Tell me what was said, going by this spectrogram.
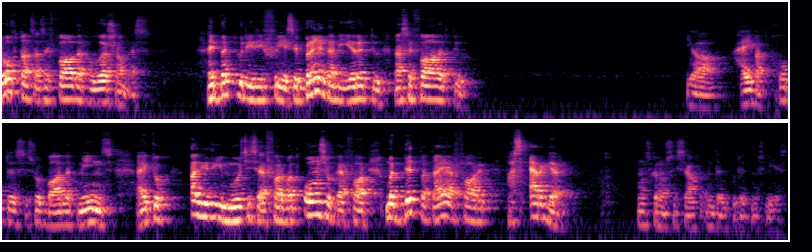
nogtans aan sy Vader gehoorsaam is. Hy bid oor hierdie vrees. Hy bring dit na die Here toe, na sy Vader toe. Ja, hy wat God is, is ook waarlik mens. Hy het ook al hierdie emosies ervaar wat ons ook ervaar, maar dit wat hy ervaar het, was erger. Ons kan ons self indink hoe dit moes wees.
